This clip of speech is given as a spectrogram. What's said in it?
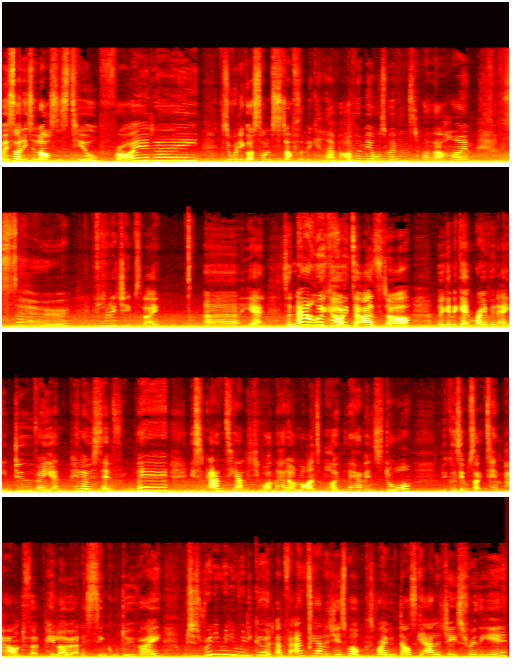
But it's only to last us till Friday because we've already got some stuff that we can have other meals with and stuff like that at home. So it was really cheap today. Uh, yeah, so now we're going to Asda. We're going to get Raven a duvet and pillow set from there. It's an anti-allergy one. They had it online, so I'm hoping they have it in store because it was like £10 for a pillow and a single duvet, which is really, really, really good. And for anti-allergy as well because Raven does get allergies through the year.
